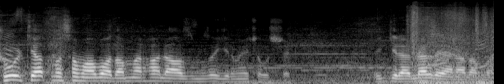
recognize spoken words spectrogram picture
Şu ulti atmasam abi adamlar hala ağzımıza girmeye çalışacak. Ve girerler de yani adamlar.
